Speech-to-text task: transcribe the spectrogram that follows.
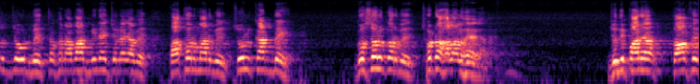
সূর্য উঠবে, তখন আবার মিনায় চলে যাবে, পাথর মারবে, চুল কাটবে, গোসল করবে, ছোট হালাল হয়ে গেল। যদি পারে তফে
